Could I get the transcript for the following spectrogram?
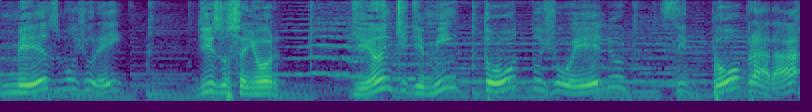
mesmo jurei, diz o Senhor, diante de mim todo joelho se dobrará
